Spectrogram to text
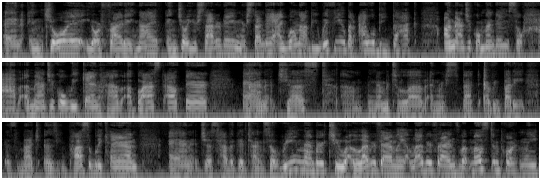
and enjoy your Friday night. Enjoy your Saturday and your Sunday. I will not be with you, but I will be back on Magical Monday. So have a magical weekend. Have a blast out there. And just um, remember to love and respect everybody as much as you possibly can and just have a good time. So remember to love your family, love your friends, but most importantly,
